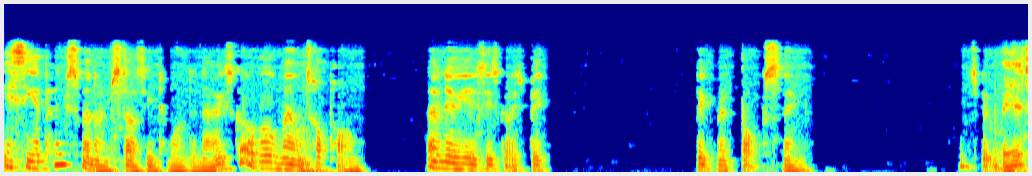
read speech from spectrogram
Is he a postman? I'm starting to wonder now. He's got a Royal Mail top on. Oh no, he is. He's got his big, big red box thing. It's a bit weird.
